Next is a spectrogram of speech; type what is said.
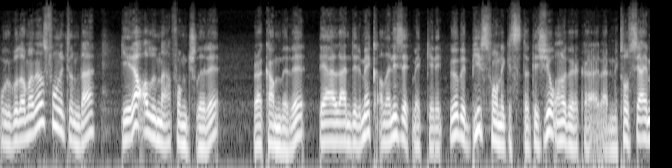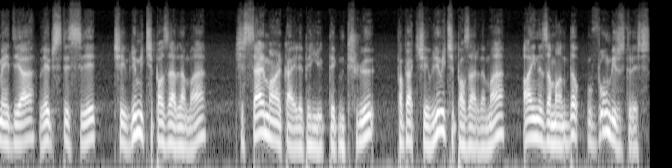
uygulamanın sonucunda geri alınan sonuçları, rakamları değerlendirmek, analiz etmek gerekiyor ve bir sonraki stratejiye ona göre karar vermek. Sosyal medya, web sitesi, çevrim içi pazarlama, kişisel marka ile birlikte güçlü fakat çevrim içi pazarlama aynı zamanda uzun bir süreç.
